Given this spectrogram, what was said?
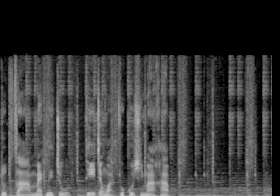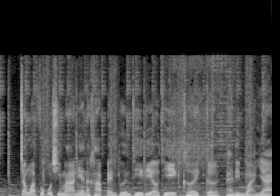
7.3 แมกนิจูดที่จังหวัดฟุกุชิมะครับ จังหวัดฟุกุชิมะเนี่ยนะครับเป็นพื้นที่เดียวที่เคยเกิดแผ่นดินไหวใหญ่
